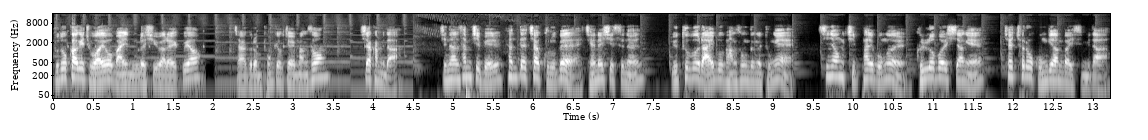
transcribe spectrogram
구독하기, 좋아요 많이 눌러주시기 바라겠고요. 자, 그럼 본격적인 방송 시작합니다. 지난 30일 현대차 그룹의 제네시스는 유튜브 라이브 방송 등을 통해 신형 G80을 글로벌 시장에 최초로 공개한 바 있습니다.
